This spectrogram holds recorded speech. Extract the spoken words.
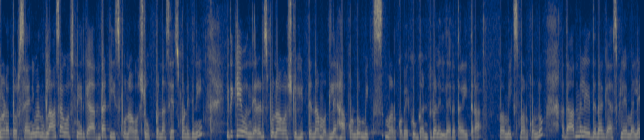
ಮಾಡೋದು ತೋರಿಸ್ತಾ ಇದ್ದೀನಿ ಒಂದು ಗ್ಲಾಸ್ ಆಗೋಷ್ಟು ನೀರಿಗೆ ಅರ್ಧ ಟೀ ಸ್ಪೂನ್ ಆಗೋಷ್ಟು ಉಪ್ಪನ್ನು ಸೇರಿಸ್ಕೊಂಡಿದ್ದೀನಿ ಇದಕ್ಕೆ ಒಂದು ಎರಡು ಸ್ಪೂನ್ ಆಗೋಷ್ಟು ಹಿಟ್ಟನ್ನು ಮೊದಲೇ ಹಾಕ್ಕೊಂಡು ಮಿಕ್ಸ್ ಮಾಡ್ಕೋಬೇಕು. ಗಂಟುಗಳಿಲ್ಲದೆ ಇರೋ ಥರ ಈ ಥರ ಮಿಕ್ಸ್ ಮಾಡಿಕೊಂಡು ಅದಾದಮೇಲೆ ಇದನ್ನು ಗ್ಯಾಸ್ ಫ್ಲೇಮ್ ಮೇಲೆ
